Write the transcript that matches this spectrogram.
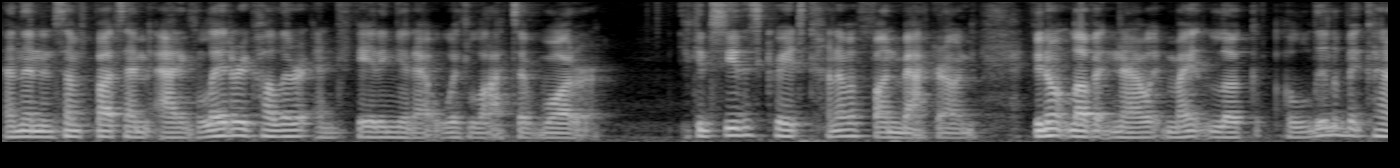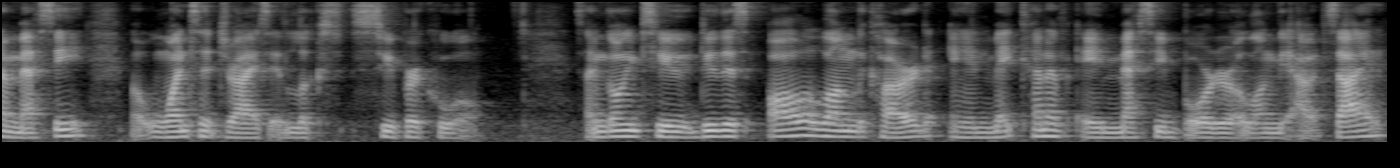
and then in some spots, I'm adding lighter color and fading it out with lots of water. You can see this creates kind of a fun background. If you don't love it now, it might look a little bit kind of messy, but once it dries, it looks super cool. So I'm going to do this all along the card and make kind of a messy border along the outside.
